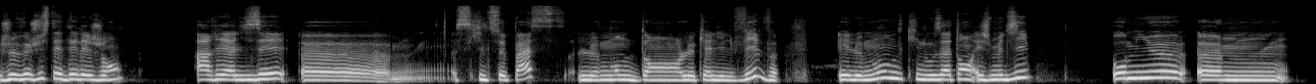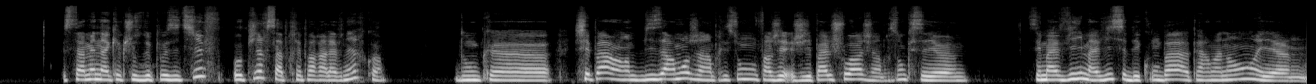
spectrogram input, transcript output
Je veux juste aider les gens à réaliser euh, ce qu'il se passe, le monde dans lequel ils vivent et le monde qui nous attend. Et je me dis, au mieux, euh, ça mène à quelque chose de positif. Au pire, ça prépare à l'avenir, quoi. Donc, euh, je sais pas. hein, bizarrement, j'ai l'impression, enfin, j'ai pas le choix. J'ai l'impression que c'est euh, c'est ma vie. Ma vie, c'est des combats permanents et euh,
